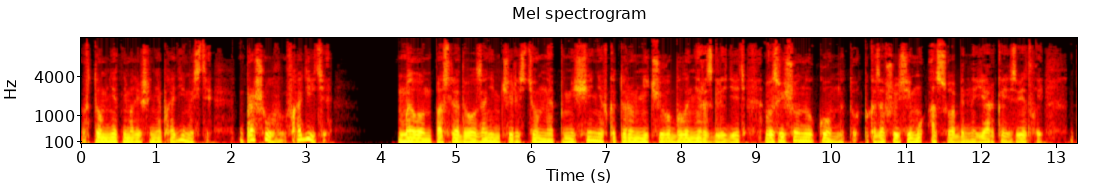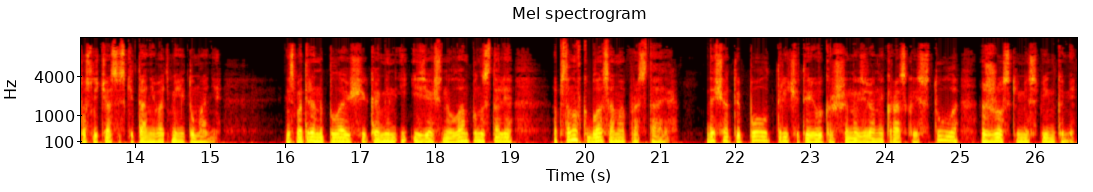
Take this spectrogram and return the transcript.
в том нет ни малейшей необходимости. Прошу, входите». Мелон последовал за ним через темное помещение, в котором ничего было не разглядеть, в освещенную комнату, показавшуюся ему особенно яркой и светлой после часа скитаний во тьме и тумане. Несмотря на пылающий камин и изящную лампу на столе, обстановка была самая простая. Дощатый пол, три-четыре выкрашенных зеленой краской стула с жесткими спинками,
